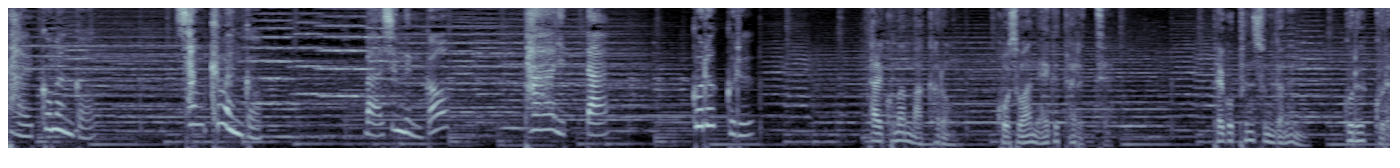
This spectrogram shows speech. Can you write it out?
달콤한 거, 상큼한 거, 맛있는 거 다 있다. 꾸룩꾸룩. 달콤한 마카롱, 고소한 에그타르트. 배고픈 순간은 꾸르꾸르.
